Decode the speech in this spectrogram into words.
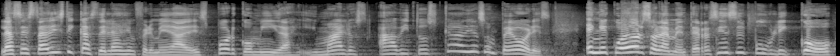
Las estadísticas de las enfermedades por comidas y malos hábitos cada día son peores. En Ecuador solamente, recién se publicó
